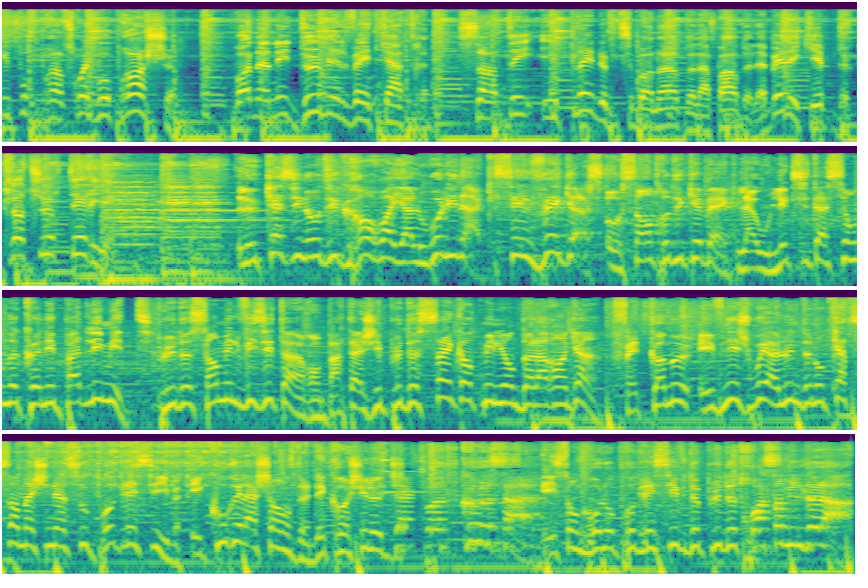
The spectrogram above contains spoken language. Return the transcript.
et pour prendre soin de vos proches. Bonne année 2024. Santé et plein de petits bonheurs de la part de la belle équipe de Clôture Terrien. Le casino du Grand Royal Wallinac, c'est Vegas, au centre du Québec, là où l'excitation ne connaît pas de limite. Plus de 100 000 visiteurs ont partagé plus de 50 millions de dollars en gains. Faites comme eux et venez jouer à l'une de nos 400 machines à sous progressives et courez la chance de décrocher le jackpot colossal et son gros lot progressif de plus de 300 000 dollars.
